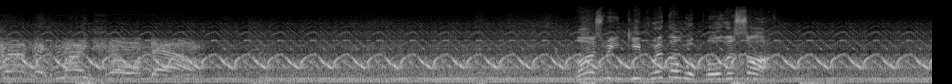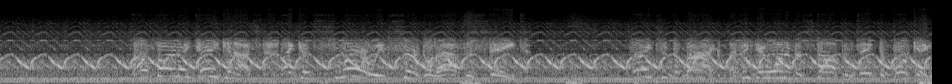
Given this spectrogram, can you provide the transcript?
traffic might slow them down. As long as we can keep with them, we'll pull this off. How far are they taking us? I could swear we've circled half the state. Frank's at the back. I think they wanted to stop and take the booking.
